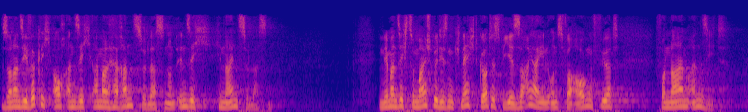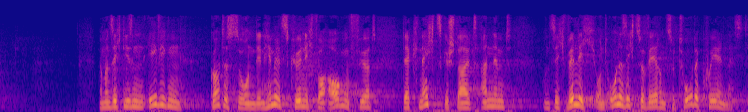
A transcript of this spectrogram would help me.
sondern sie wirklich auch an sich einmal heranzulassen und in sich hineinzulassen. Indem man sich zum Beispiel diesen Knecht Gottes, wie Jesaja ihn uns vor Augen führt, von nahem ansieht. Wenn man sich diesen ewigen Gottessohn, den Himmelskönig vor Augen führt, der Knechtsgestalt annimmt und sich willig und ohne sich zu wehren zu Tode quälen lässt.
